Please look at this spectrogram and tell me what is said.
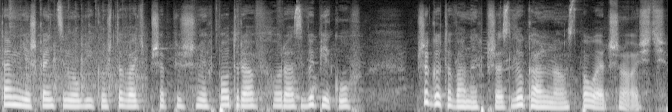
Tam mieszkańcy mogli kosztować przepysznych potraw oraz wypieków przygotowanych przez lokalną społeczność.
